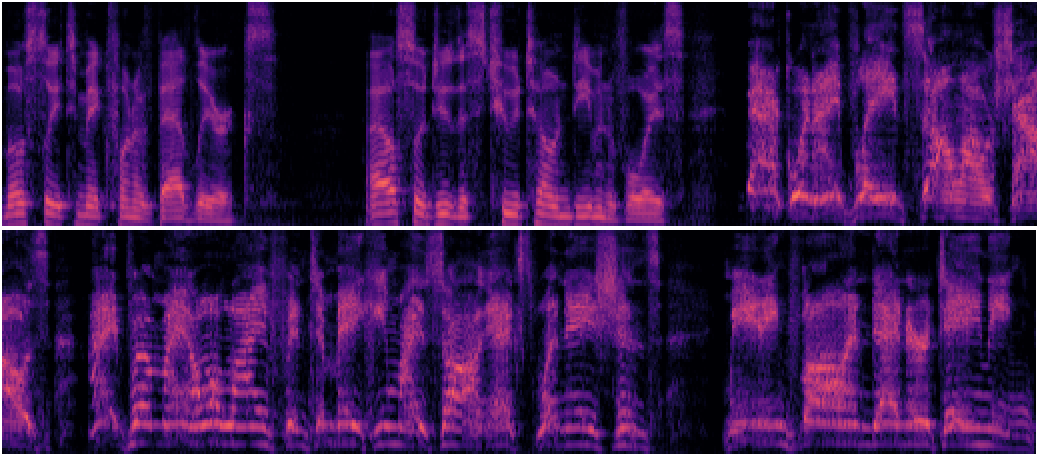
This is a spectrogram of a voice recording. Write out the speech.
mostly to make fun of bad lyrics. I also do this two tone demon voice. Back when I played solo shows, I put my whole life into making my song explanations meaningful and entertaining.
